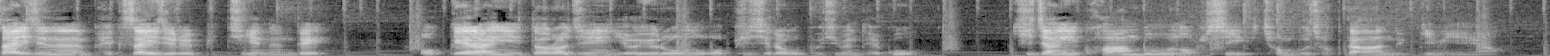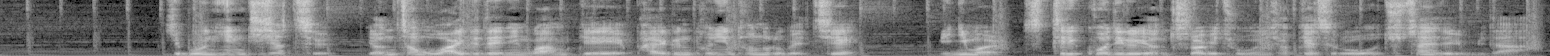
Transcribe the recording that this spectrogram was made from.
사이즈는 100 사이즈를 피팅했는데 어깨 라인이 떨어진 여유로운 오버핏이라고 보시면 되고 기장이 과한 부분 없이 전부 적당한 느낌이에요. 기본 흰 티셔츠, 연청 와이드 데님과 함께 밝은 토닝 톤으로 매치해 미니멀, 스트릿 코디를 연출하기 좋은 셔켓으로 추천해드립니다.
